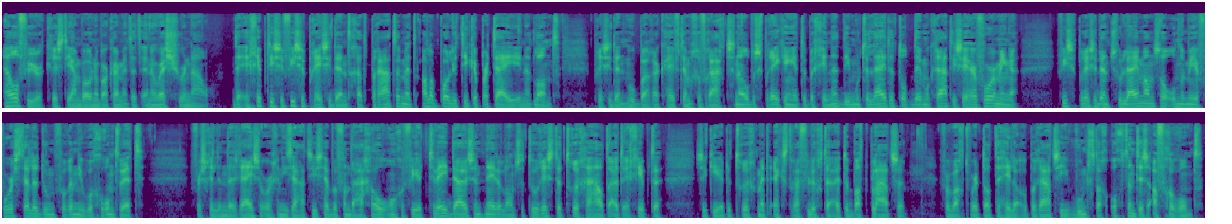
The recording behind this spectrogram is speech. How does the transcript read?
11 uur, Christian Bonenbakker met het NOS Journaal. De Egyptische vicepresident gaat praten met alle politieke partijen in het land. President Mubarak heeft hem gevraagd snel besprekingen te beginnen... die moeten leiden tot democratische hervormingen. Vicepresident Suleiman zal onder meer voorstellen doen voor een nieuwe grondwet. Verschillende reisorganisaties hebben vandaag al ongeveer 2000 Nederlandse toeristen teruggehaald uit Egypte. Ze keerden terug met extra vluchten uit de badplaatsen. Verwacht wordt dat de hele operatie woensdagochtend is afgerond.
